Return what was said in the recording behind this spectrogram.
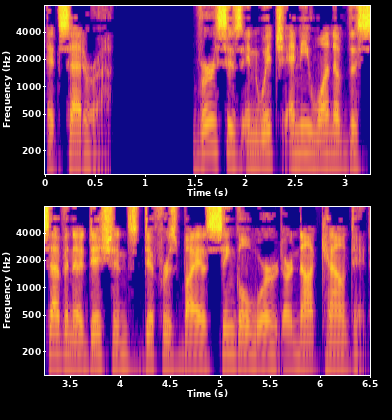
etc. Verses in which any one of the seven editions differs by a single word are not counted.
